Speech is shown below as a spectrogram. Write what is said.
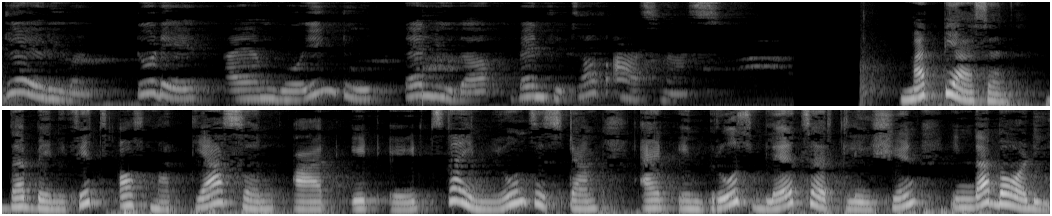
to everyone. Today I am going to tell you the benefits of asanas. Matsyasan. The benefits of Matsyasan are it aids the immune system and improves blood circulation in the body.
